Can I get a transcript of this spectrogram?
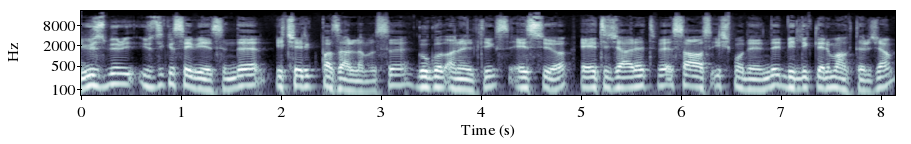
101-102 seviyesinde içerik pazarlaması, Google Analytics, SEO, e-ticaret ve SaaS iş modelinde bildiklerimi aktaracağım.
